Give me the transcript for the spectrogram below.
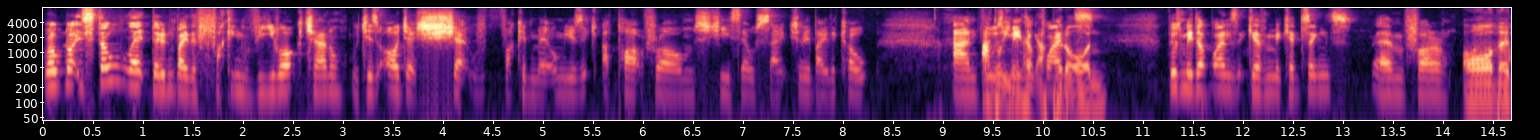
well, no, it's still let down by the fucking V Rock channel, which is all just shit fucking metal music, apart from "She Sells Sanctuary" by the Cult. And I don't even made think I up put it on. Those made up ones that Kevin McKidd sings um, for Oh, the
